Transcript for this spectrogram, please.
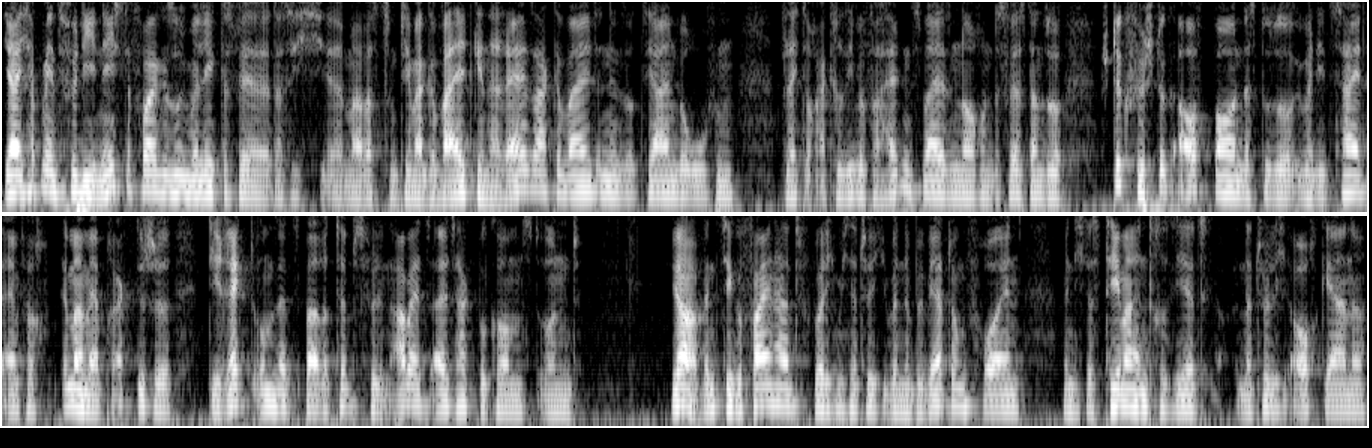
Ja, ich habe mir jetzt für die nächste Folge so überlegt, dass wir, dass ich äh, mal was zum Thema Gewalt generell sage, Gewalt in den sozialen Berufen, vielleicht auch aggressive Verhaltensweisen noch und dass wir es dann so Stück für Stück aufbauen, dass du so über die Zeit einfach immer mehr praktische direkt umsetzbare Tipps für den Arbeitsalltag bekommst. Und ja, wenn es dir gefallen hat, würde ich mich natürlich über eine Bewertung freuen. Wenn dich das Thema interessiert, natürlich auch gerne.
